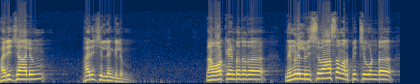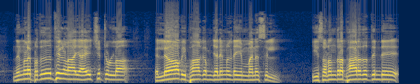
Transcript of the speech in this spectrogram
ഭരിച്ചാലും ഭരിച്ചില്ലെങ്കിലും. നാം ഓർക്കേണ്ടുന്നത് നിങ്ങളിൽ വിശ്വാസം അർപ്പിച്ചുകൊണ്ട് നിങ്ങളെ പ്രതിനിധികളായി അയച്ചിട്ടുള്ള എല്ലാ വിഭാഗം ജനങ്ങളുടെയും മനസ്സിൽ ഈ സ്വതന്ത്ര ഭാരതത്തിന്റെ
